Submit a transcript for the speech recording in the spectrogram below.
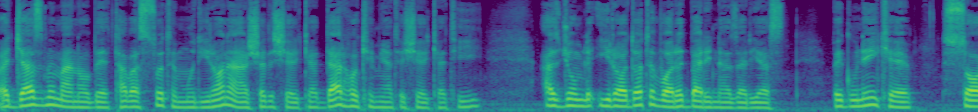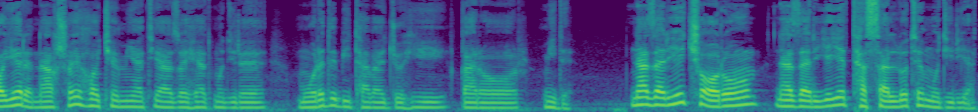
و جذب منابع توسط مدیران ارشد شرکت در حاکمیت شرکتی از جمله ایرادات وارد بر این نظریه است به گونه ای که سایر نقش های حاکمیتی اعضای هیئت مدیره مورد بیتوجهی قرار میده. نظریه چهارم نظریه تسلط مدیریت.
